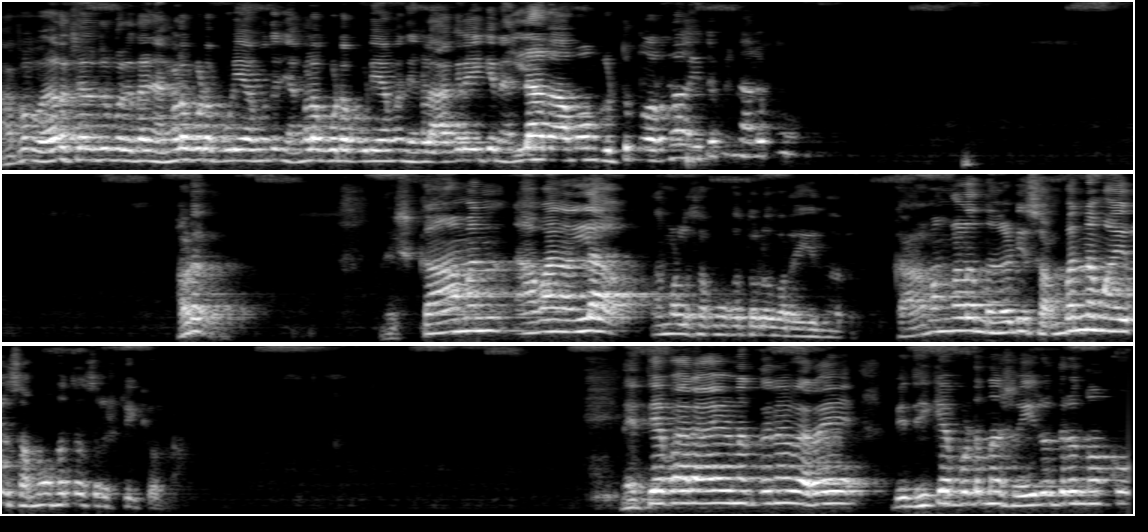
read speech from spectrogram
അപ്പോൾ വേറെ ചിലർ പറയുന്നത് ഞങ്ങളെ കൂടെ കൂടിയാൽ മതി ഞങ്ങളെ കൂടെ കൂടിയാൽ മതി നിങ്ങൾ ആഗ്രഹിക്കുന്ന എല്ലാ കാമവും കിട്ടും എന്ന് പറഞ്ഞാൽ അതിന്റെ പിന്നാലെ പോകും. അവിടെ നിഷ്കാമൻ ആവാനല്ല നമ്മൾ സമൂഹത്തോട് പറയുന്നത്. കാമങ്ങൾ നേടി സമ്പന്നമായൊരു സമൂഹത്തെ സൃഷ്ടിക്കുന്ന. നിത്യപാരായണത്തിന് വരെ വിധിക്കപ്പെടുന്ന ശ്രീരുദ്രൻ നോക്കൂ.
